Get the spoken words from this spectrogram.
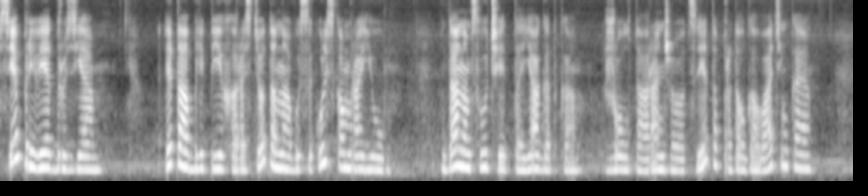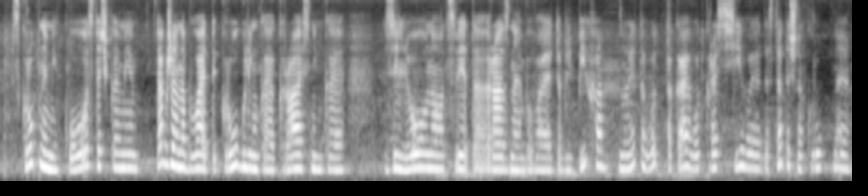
Всем привет, друзья! Это облепиха, растет она в Иссыкульском раю. В данном случае это ягодка желто-оранжевого цвета, продолговатенькая, с крупными косточками. Также она бывает и кругленькая, красненькая, зеленого цвета, разная бывает облепиха. Но это вот такая вот красивая, достаточно крупная.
